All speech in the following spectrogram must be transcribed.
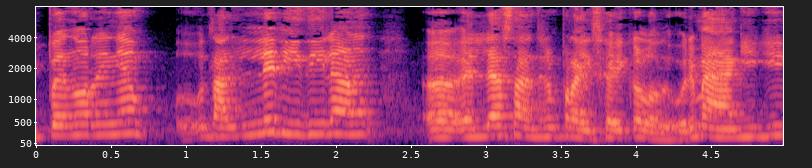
ഇപ്പൊ എന്ന് പറഞ്ഞു കഴിഞ്ഞാൽ നല്ല രീതിയിലാണ് എല്ലാ സാധനത്തിനും പ്രൈസ് ഹൈക്ക് ഉള്ളത്. ഒരു മാഗിക്ക്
